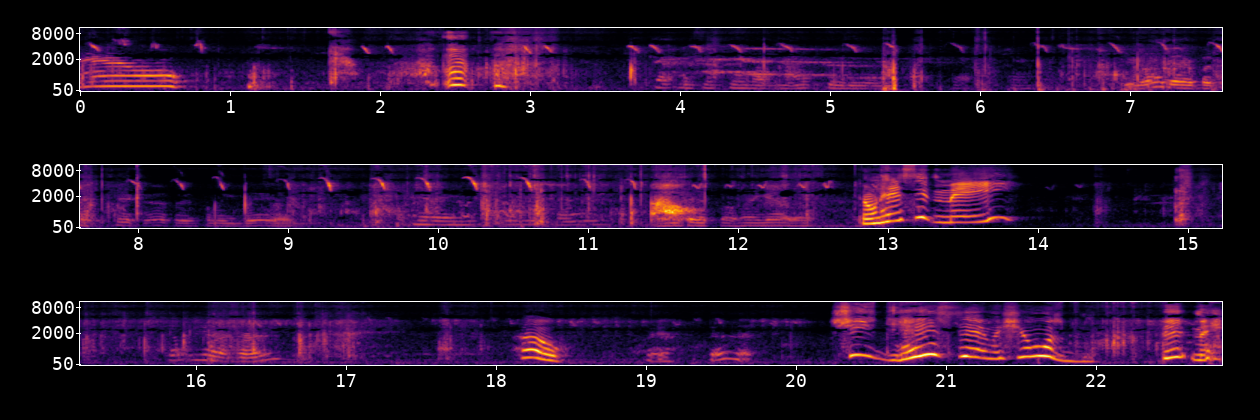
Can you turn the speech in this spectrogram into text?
Meow. Mm. That was just one of my video. You might better put that chick up if I'm dead. Oh, That's gonna hang out there. don't hiss at me. Don't you ever heard? Oh, Yeah, does it? She hissed at me. She almost bit me.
